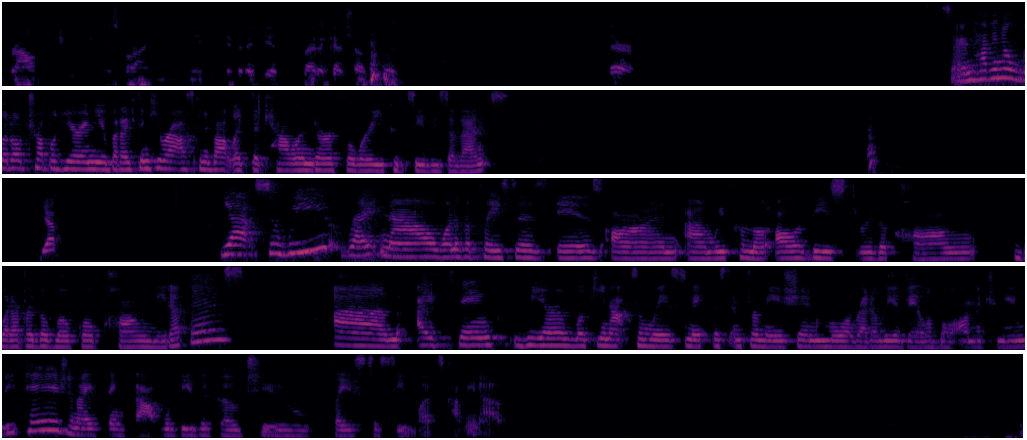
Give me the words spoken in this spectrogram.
around the place where I am, maybe a good idea to try to catch up with there. Sorry, I'm having a little trouble hearing you, but I think you were asking about like the calendar for where you could see these events. Yeah, so we, right now, one of the places is on, um, we promote all of these through the Kong, whatever the local Kong meetup is. Um, I think we are looking at some ways to make this information more readily available on the community page, and I think that will be the go-to place to see what's coming up.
